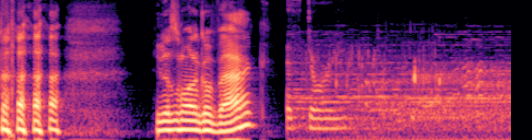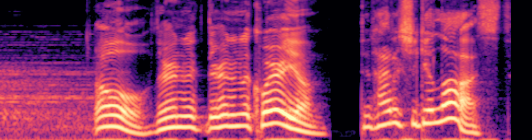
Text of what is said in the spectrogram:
that. he doesn't want to go back. Yes, Dory. Oh, they're in a, they're in an aquarium. Then how did she get lost?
